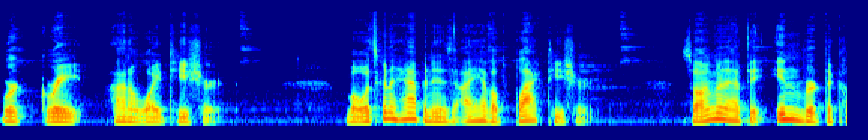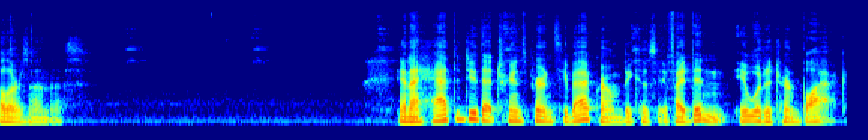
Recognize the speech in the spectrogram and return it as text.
work great on a white t-shirt. But what's going to happen is I have a black t-shirt. So I'm going to have to invert the colors on this. And I had to do that transparency background because if I didn't, it would have turned black.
